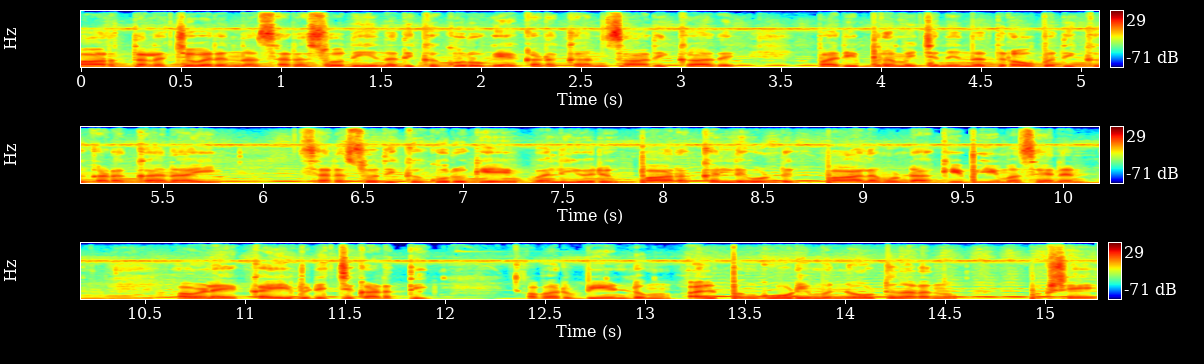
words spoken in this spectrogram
ആർ തലച്ചു വരുന്ന സരസ്വതീ നദിക്ക് കുറുകെ കടക്കാൻ സാധിക്കാതെ പരിഭ്രമിച്ചു നിന്ന ദ്രൗപദിക്ക് കടക്കാനായി സരസ്വതിക്ക് കുറുകെ വലിയൊരു പാറക്കല്ല് കൊണ്ട് പാലമുണ്ടാക്കി ഭീമസേനൻ അവളെ കൈപിടിച്ച് കടത്തി. അവർ വീണ്ടും അല്പം കൂടി മുന്നോട്ട് നടന്നു. പക്ഷേ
